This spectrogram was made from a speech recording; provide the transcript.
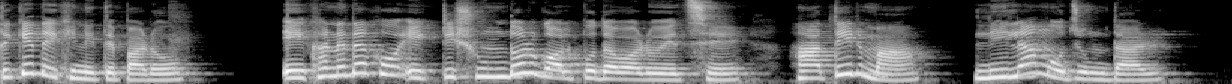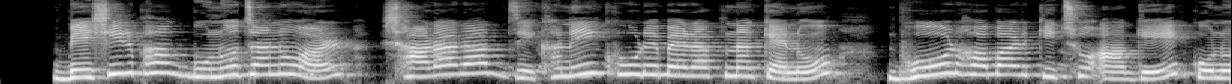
থেকে দেখে নিতে পারো। এখানে দেখো একটি সুন্দর গল্প দেওয়া রয়েছে। হাতির মা, লীলা মজুমদার। বেশিরভাগ বুনো জানোয়ার সারা রাত যেখানেই ঘুরে বেড়াক না কেন, ভোর হবার কিছু আগে কোনো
